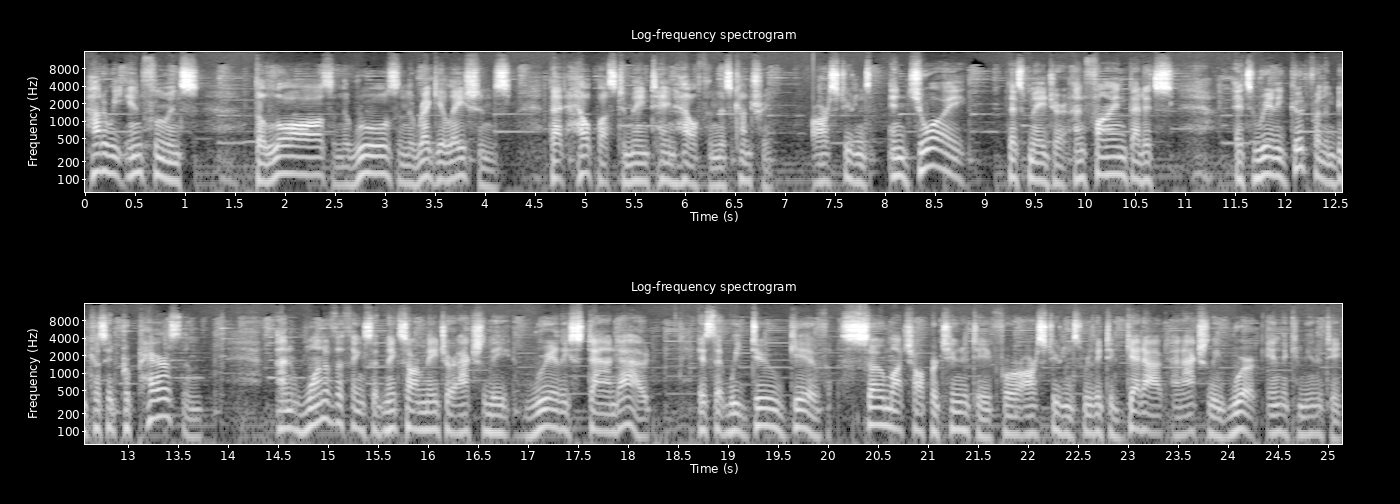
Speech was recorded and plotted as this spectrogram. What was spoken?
How do we influence the laws and the rules and the regulations that help us to maintain health in this country. Our students enjoy this major and find that it's, it's really good for them because it prepares them. And one of the things that makes our major actually really stand out is that we do give so much opportunity for our students really to get out and actually work in the community.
